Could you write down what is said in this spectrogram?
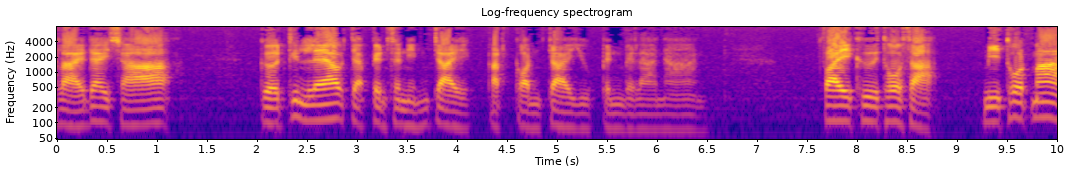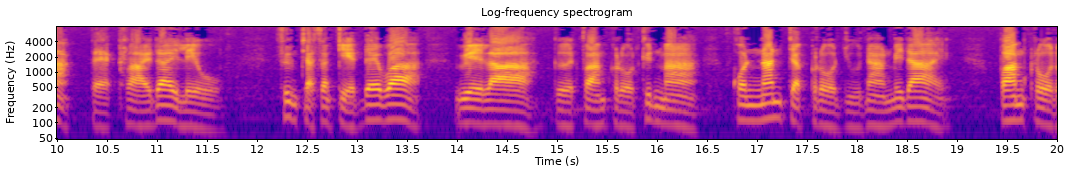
คลายได้ช้า เกิดขึ้นแล้วจะเป็นสนิมใจกัดก่อนใจอยู่เป็นเวลานาน ไฟคือโทสะมีโทษมากแต่คลายได้เร็ว ซึ่งจะสังเกตได้ว่า เวลาเกิดความโกรธขึ้นมา คนนั้นจะโกรธอยู่นานไม่ได้ ความโกรธ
